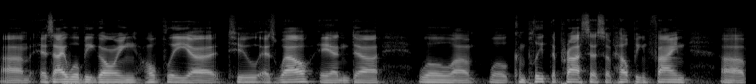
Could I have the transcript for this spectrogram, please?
um, as I will be going hopefully uh, to as well, and uh, we'll uh, we'll complete the process of helping find uh,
